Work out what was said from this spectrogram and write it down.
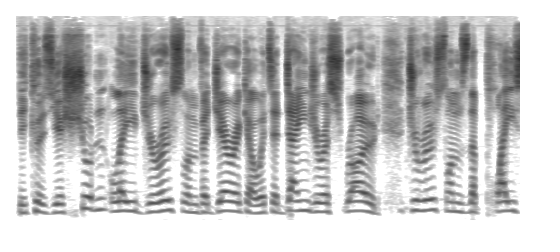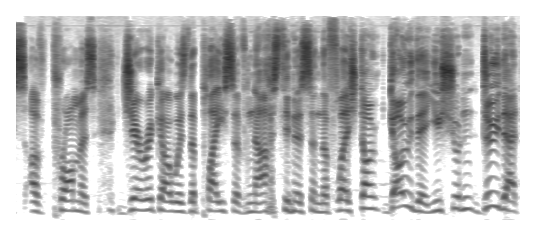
because you shouldn't leave Jerusalem for Jericho. It's a dangerous road. Jerusalem's the place of promise. Jericho is the place of nastiness and the flesh. Don't go there. You shouldn't do that.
